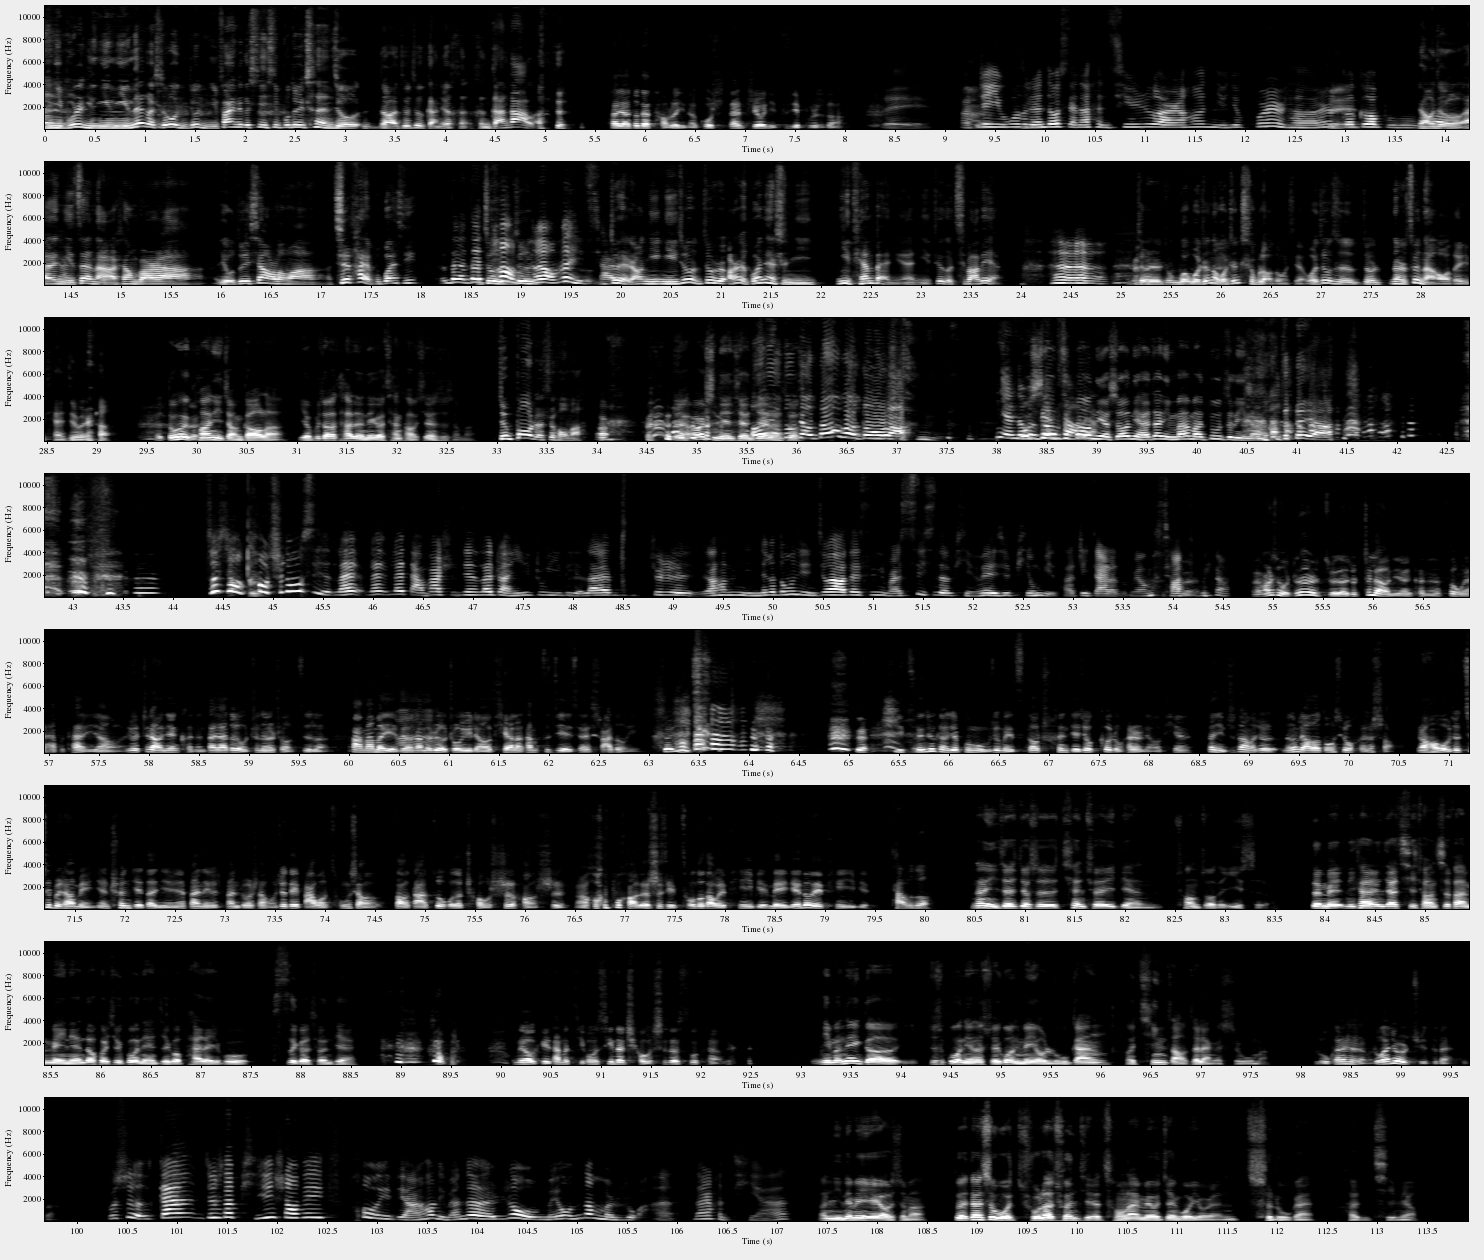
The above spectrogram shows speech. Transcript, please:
你你不是你你你那个时候你就你发现这个信息不对称就对吧？就就感觉很很尴尬了。就 大家都在讨论你的故事，但只有你自己不知道。对。这一屋子人都显得很亲热，然后你就不认识他，了格格不入。然后就哎你在哪上班啊？有对象了吗？其实他也不关心。但但就是就是套路都要问一下。对，然后你你就就是，而且关键是你一天拜年，你这个七八遍，就是就我我真的我真吃不了东西，我就是就是那是最难熬的一天，基本上都会夸你长高了，也不知道他的那个参考线是什么。就抱着时候嘛。二对，二十年前见哎呦，的说，都长那么高了，一 年都我会变上次漂亮抱你的时候，你还在你妈妈肚子里呢。对呀、所以就要靠吃东西来来来打发时间，来转移注意力，来就是，然后你那个东西你就要在心里面细细的品味，去评比它这家的怎么样，那家的怎么样。呃而且我真的是觉得，就这两年可能氛围还不太一样了，因为这两年可能大家都有智能手机了，爸妈们也没有那么啊热衷于聊天了，他们自己也在刷抖音。就以前，对以前就感觉父母就每次到春节就各种开始聊天，但你知道吗？就是能聊的东西又很少。然后我就基本上每年春节的年夜饭那个饭桌上，我就得把我从小到大做过的丑事、好事，然后 不好的事情从头到尾听一遍，每年都得听一遍。差不多。那你这就是欠缺一点创作的意识了。对，每你看人家起床吃饭，每年都回去过年，结果拍了一部《四个春天 》。好吧没有给他们提供新的糗事的素材。你们那个就是过年的水果里面有芦柑和青枣这两个食物吗？芦柑是什么？芦柑就是橘子呗，对吧？不是柑，就是它皮稍微厚一点，然后里面的肉没有那么软，但是很甜。啊，你那边也有是吗？对，但是我除了春节，从来没有见过有人吃芦柑，很奇妙。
